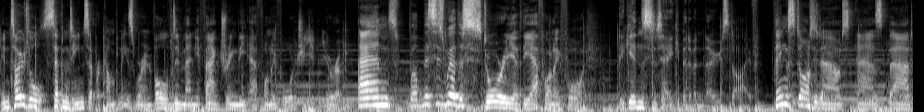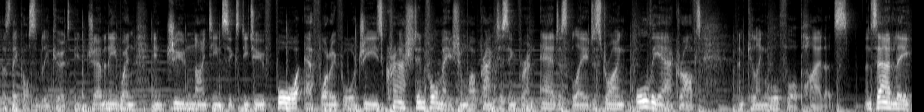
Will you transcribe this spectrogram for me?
In total, 17 separate companies were involved in manufacturing the F-104G in Europe. And, well, this is where the story of the F-104 begins to take a bit of a nosedive. Things started out as bad as they possibly could in Germany when, in June 1962, four F 104Gs crashed in formation while practicing for an air display, destroying all the aircraft and killing all four pilots. And sadly,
